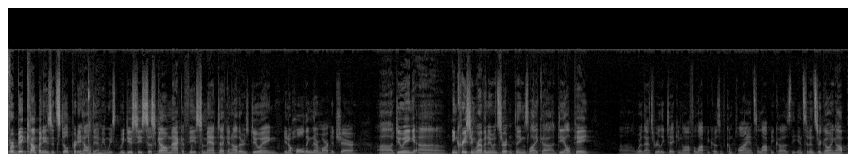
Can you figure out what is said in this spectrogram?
for big companies, it's still pretty healthy. I mean, we, we do see Cisco, McAfee, Symantec, and others doing, you know, holding their market share, uh, doing, uh, increasing revenue in certain things like uh, DLP, uh, where that's really taking off a lot because of compliance, a lot because the incidents are going up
